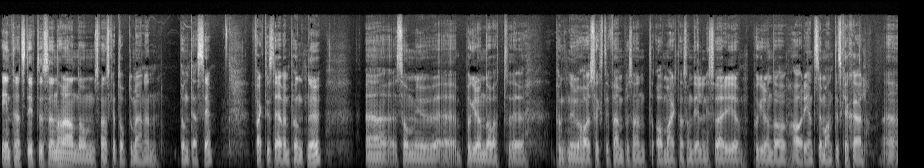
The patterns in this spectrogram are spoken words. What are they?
Internetstiftelsen har hand om svenska toppdomänen.se. Faktiskt även .nu. Som ju på grund av att .nu har 65 procent av marknadsandelen i Sverige på grund av ja, rent semantiska skäl. Eh,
